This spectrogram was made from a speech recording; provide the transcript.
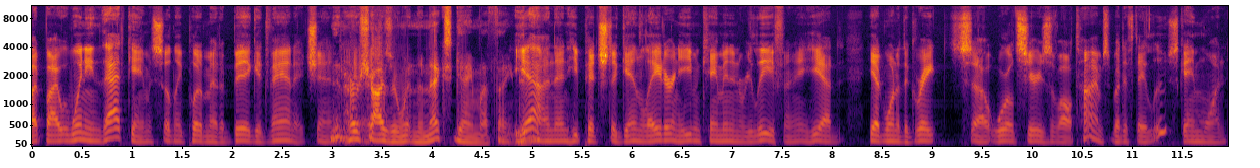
But by winning that game, it suddenly put him at a big advantage. And Then Hershiser went in the next game, I think. yeah, and then he pitched again later, and he even came in in relief. I mean, he had he had one of the great uh, World Series of all times. But if they lose Game One,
